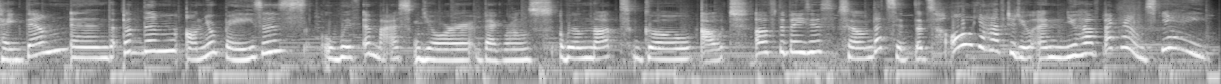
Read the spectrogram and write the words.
take them and put them on your bases with a mask. Your backgrounds will not go out of the bases. So that's it. That's all you have to do and you have backgrounds. Yay!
